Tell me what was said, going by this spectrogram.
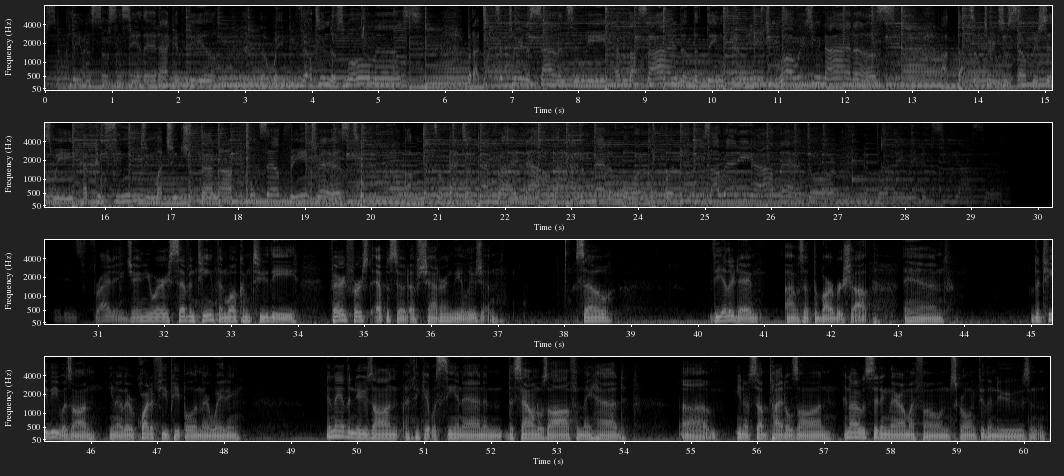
were so clear and so sincere that I could feel the way we felt in those moments. But our talks have turned to silence and we have lost sight of the things that used to always unite us. Our thoughts have turned so selfish as we have consumed too much and choked on our own self-interest. Our mental bags are packed right now Friday, January 17th, and welcome to the very first episode of Shattering the Illusion. So, the other day, I was at the barber shop and the TV was on. You know, there were quite a few people in there waiting. And they had the news on. I think it was CNN, and the sound was off, and they had, um, you know, subtitles on. And I was sitting there on my phone, scrolling through the news and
